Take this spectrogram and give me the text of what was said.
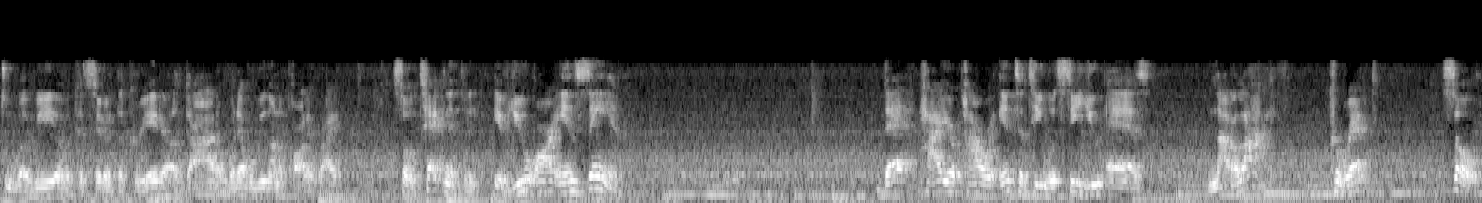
to what we ever consider the creator, a God, or whatever we're gonna call it, right? So technically, if you are in sin, that higher power entity will see you as not alive. Correct? So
